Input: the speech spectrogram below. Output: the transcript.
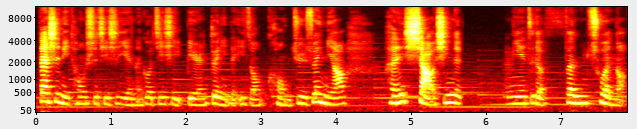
但是你同时其实也能够激起别人对你的一种恐惧，所以你要很小心的捏这个分寸哦。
